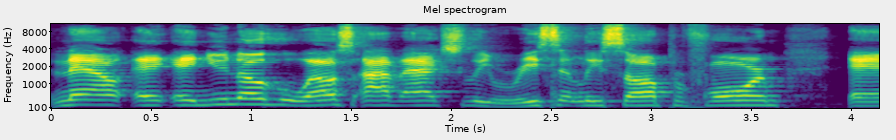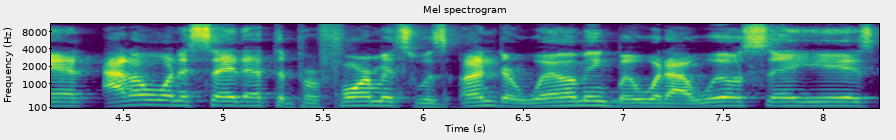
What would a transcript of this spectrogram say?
now. And, and you know who else I've actually recently saw perform, and I don't want to say that the performance was underwhelming, but what I will say is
